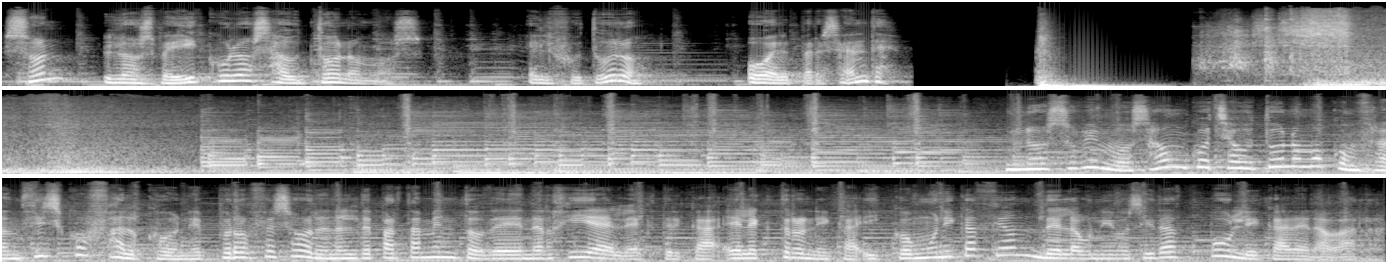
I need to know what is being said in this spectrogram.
Son los vehículos autónomos. El futuro o el presente. Nos subimos a un coche autónomo con Francisco Falcone, profesor en el Departamento de Energía Eléctrica, Electrónica y Comunicación de la Universidad Pública de Navarra.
